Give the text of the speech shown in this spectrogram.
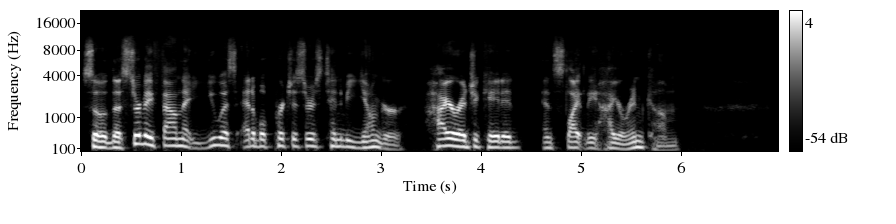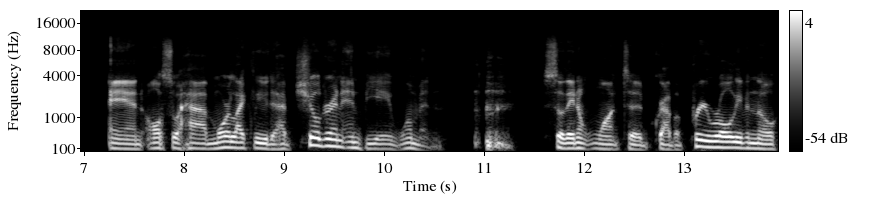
So the survey found that us edible purchasers tend to be younger higher educated and slightly higher income and also have more likely to have children and be a woman so they don't want to grab a pre-roll even though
